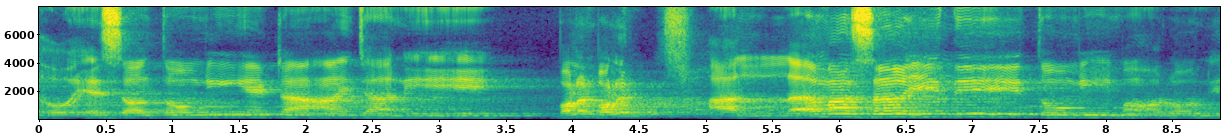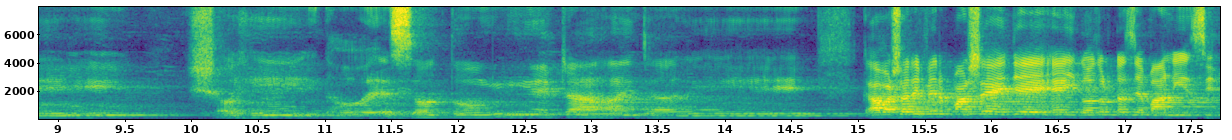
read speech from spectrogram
হয়েছ তুমি এটাই জানি। বলেন বলেন। আল্লামা সাইদি তুমি মরণে। শহীদ হয়েছ তুমি এটাই জানি। কাবা শরীফের পাশে যে, এই গজলটা যে বানিয়েছিল,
